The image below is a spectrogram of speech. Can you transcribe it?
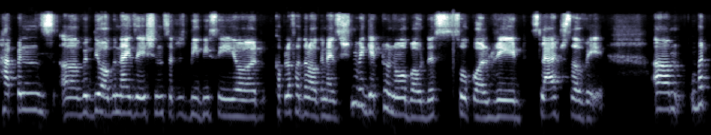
happens uh, with the organizations such as bbc or a couple of other organizations we get to know about this so-called raid slash survey um, but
